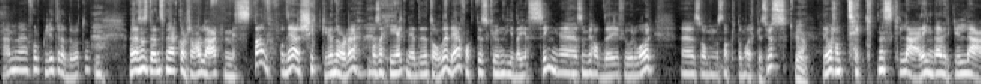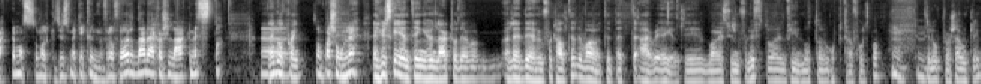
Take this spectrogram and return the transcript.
Nei, men Folk blir litt redde, vet du. Men jeg synes den som jeg kanskje har lært mest av, og det er skikkelig nåle, altså helt ned i detaljer, det er faktisk hun Ida Gjessing, eh, som vi hadde i fjor vår, eh, som snakket om markedsjus. Ja. Det var sånn teknisk læring der jeg virkelig lærte masse om markedsjus som jeg ikke kunne fra før. Der det jeg kanskje lært mest. da. Det er et godt poeng. Som personlig. Jeg husker én ting hun lærte, det, eller det hun fortalte, det var at dette er jo egentlig bare sunn fornuft og en fin måte å oppdra folk på. Mm, mm. Til å oppføre seg ordentlig.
